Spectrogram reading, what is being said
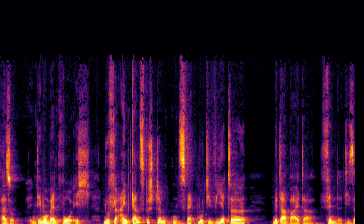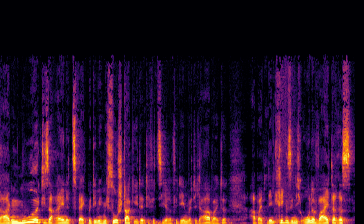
Also in dem Moment, wo ich nur für einen ganz bestimmten Zweck motivierte Mitarbeiter finde, die sagen, nur dieser eine Zweck, mit dem ich mich so stark identifiziere, für den möchte ich arbeite, arbeiten, den kriegen sie nicht ohne weiteres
